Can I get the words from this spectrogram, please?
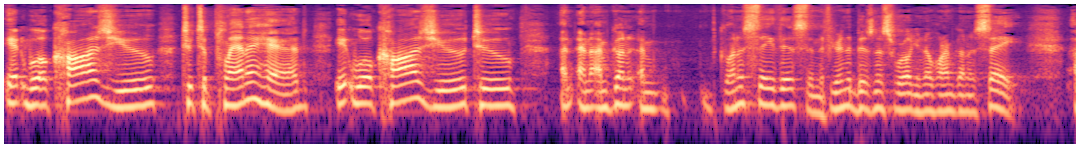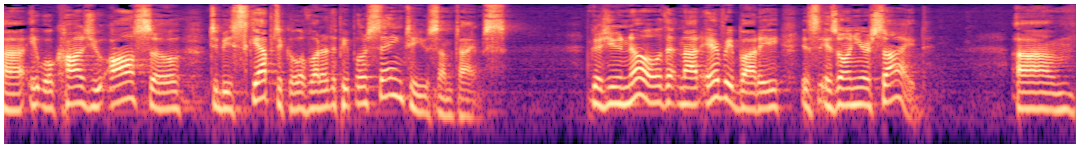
It will cause you to, to plan ahead. It will cause you to, and, and I'm going to, I'm going to say this, and if you're in the business world, you know what I'm going to say. Uh, it will cause you also to be skeptical of what other people are saying to you sometimes. Because you know that not everybody is, is on your side. Um,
